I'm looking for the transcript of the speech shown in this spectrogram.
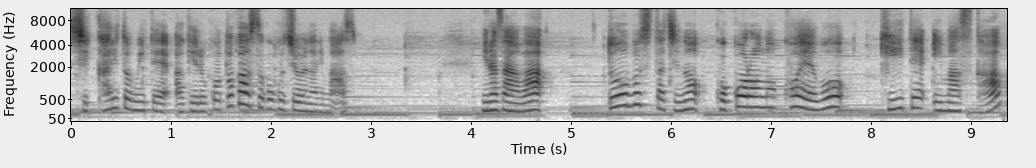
しっかりと見てあげることがすごく重要になります。皆さんは動物たちの心の声を聞いていますか？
